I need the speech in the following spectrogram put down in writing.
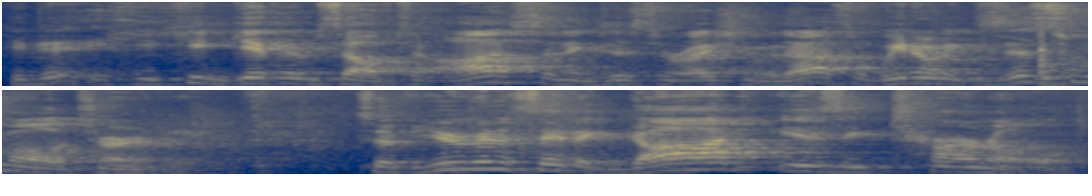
He, did, he can give himself to us and exist in relation with us, but we don't exist from all eternity. So, if you're going to say that God is eternal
